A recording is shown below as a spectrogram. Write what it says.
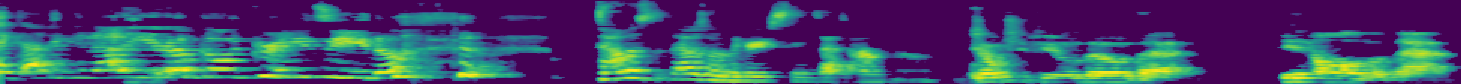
I gotta get out of here, I'm going crazy, you know? that was that was one of the greatest things I found though. don't you feel though that in all of that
